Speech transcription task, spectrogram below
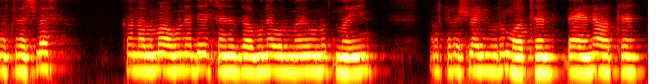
Arkadaşlar kanalıma abone değilseniz abone olmayı unutmayın. Arkadaşlar yorum atın, beğeni atın.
